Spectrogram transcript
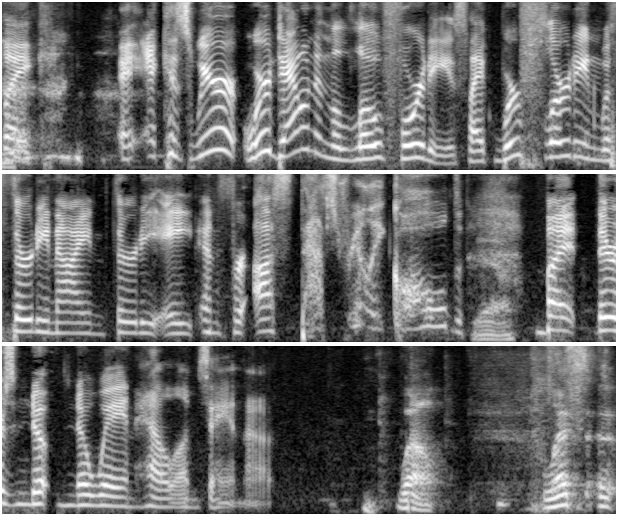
like because we're we're down in the low 40s like we're flirting with 39 38 and for us that's really cold Yeah. but there's no no way in hell i'm saying that Well, let's, uh,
